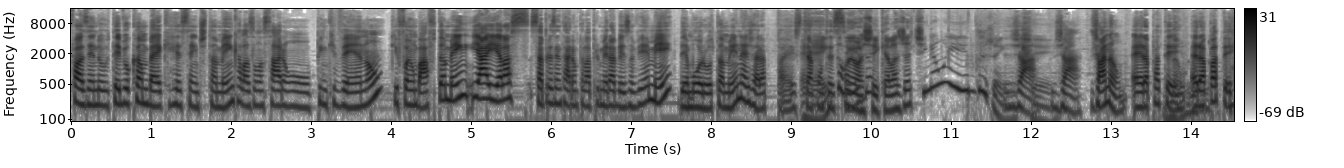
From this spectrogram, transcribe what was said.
Fazendo, teve o comeback recente também, que elas lançaram o Pink Venom, que foi um bafo também. E aí elas se apresentaram pela primeira vez no VMA. Demorou também, né? Já era pra isso ter É, acontecido. então eu achei que elas já tinham ido, gente. Já, já. Já não. Era pra ter. Não, não, era não. pra ter.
